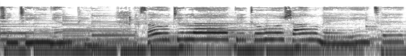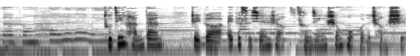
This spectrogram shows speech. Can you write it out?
选纪念品，你搜集了地图上每一次的风和日丽。途经邯郸，这个 X 先生曾经生活过的城市。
